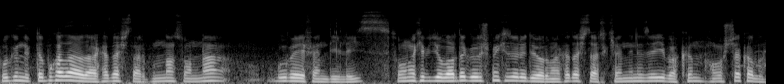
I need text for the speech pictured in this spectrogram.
Bugünlük de bu kadardı arkadaşlar. Bundan sonra bu beyefendiyleyiz. Sonraki videolarda görüşmek üzere diyorum arkadaşlar. Kendinize iyi bakın. Hoşça kalın.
